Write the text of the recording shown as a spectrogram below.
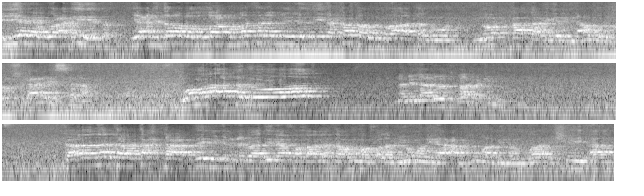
إياه وعدي يعني ضرب الله مثلا للذين كفروا امرأة نوح نوح قطع من أول الرسل عليه السلام. وامرأة لوط نبي الله لوط باركين كانتا تحت عبدين من عبادنا فخانتهما فلم يغنيا عنهما من الله شيئا.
